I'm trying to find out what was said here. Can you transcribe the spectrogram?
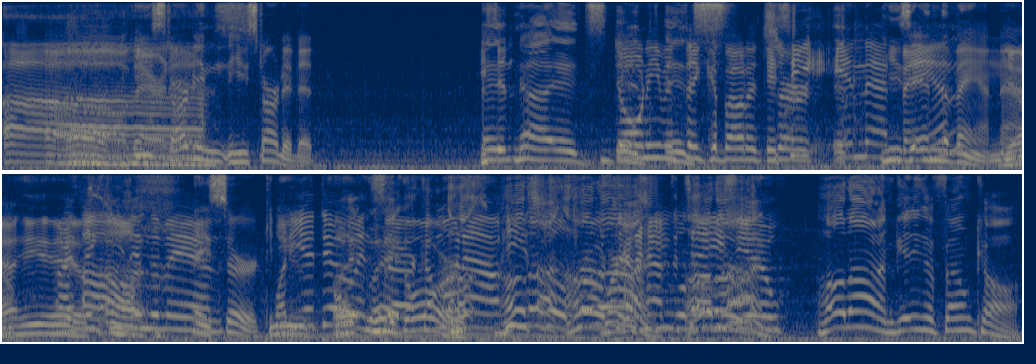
Oh, there He it started. is. He started it. He's It- no, it's Don't it- even it's- think about it, sir. Is he in that He's van? in the van now. Yeah, he is. I think Oh. he's in the van. Hey, sir, can What are you? you doing, wait, sir? hold Come on. on out. Hold Peaceful on, hold on. We're gonna have to He tase Hold you. Hold on, I'm getting a phone call.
